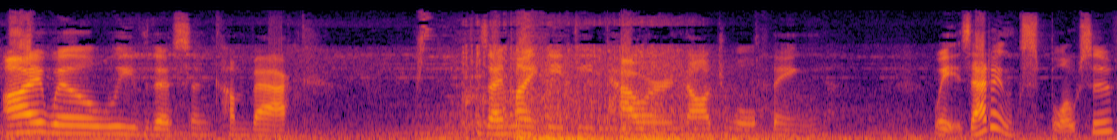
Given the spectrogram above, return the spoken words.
I will leave this and come back. Because I might need the power nodule thing. Wait, is that an explosive?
